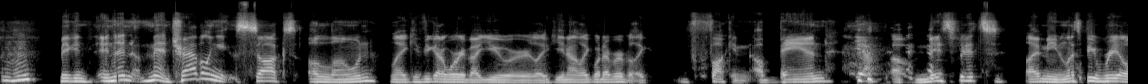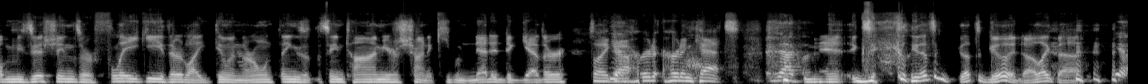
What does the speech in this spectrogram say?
hmm big and, and then man, traveling sucks alone. Like if you got to worry about you or like you know like whatever, but like fucking a band Yeah. of misfits. I mean, let's be real. Musicians are flaky. They're like doing their own things at the same time. You're just trying to keep them netted together. It's like Yeah. uh, herd, herding cats. Exactly. Man, exactly. That's a that's good. I like that. yeah.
